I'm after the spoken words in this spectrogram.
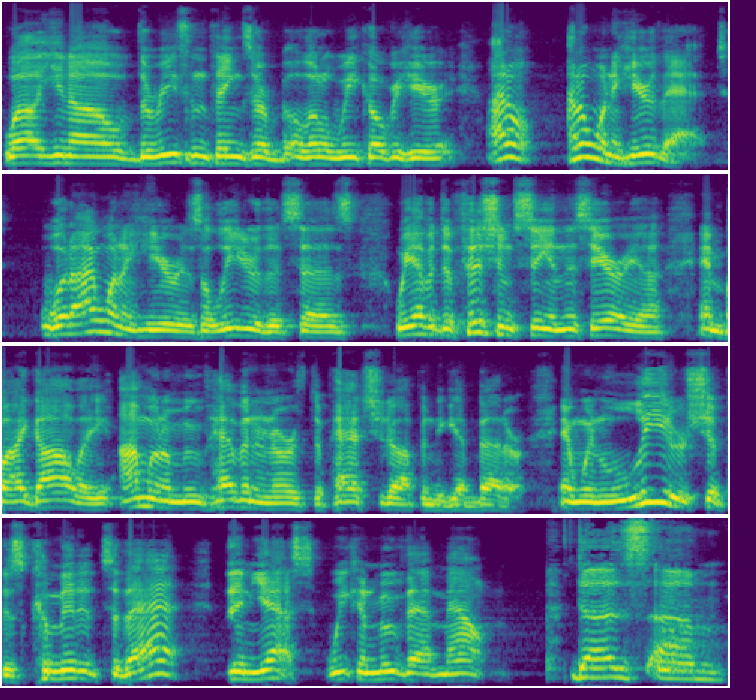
well, you know, the reason things are a little weak over here, I don't I don't want to hear that. what I want to hear is a leader that says, we have a deficiency in this area, and by golly, I'm going to move heaven and earth to patch it up and to get better. And when leadership is committed to that, then yes, we can move that mountain. Does um,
